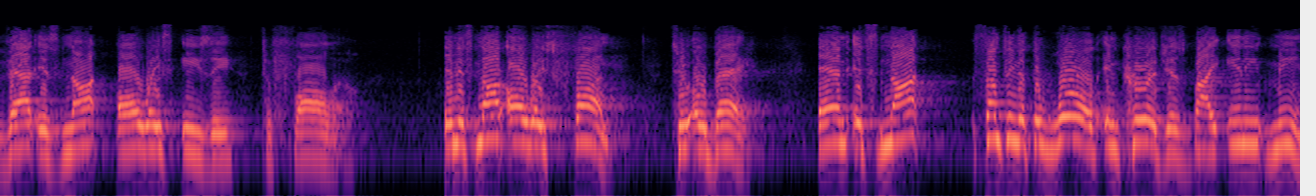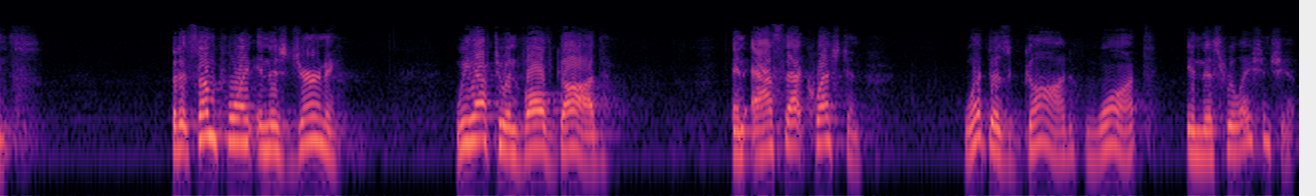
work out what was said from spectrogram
that is not always easy to follow. And it's not always fun to obey. And it's not something that the world encourages by any means. But at some point in this journey, we have to involve God and ask that question What does God want in this relationship?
